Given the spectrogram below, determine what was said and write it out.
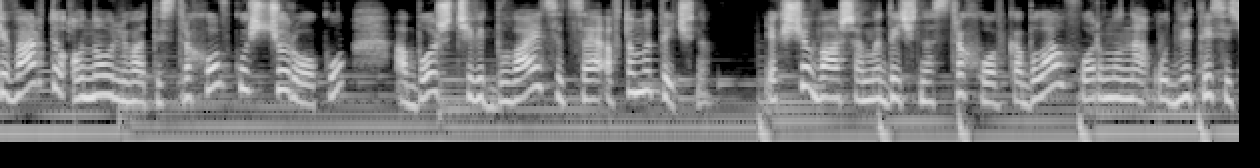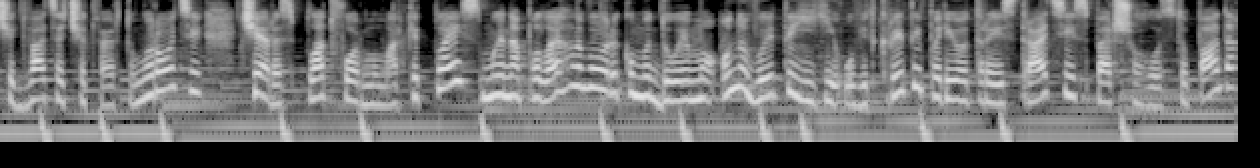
Чи варто оновлювати страховку щороку, або ж чи відбувається це автоматично? Якщо ваша медична страховка була оформлена у 2024 році через платформу Marketplace, ми наполегливо рекомендуємо оновити її у відкритий період реєстрації з 1 листопада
